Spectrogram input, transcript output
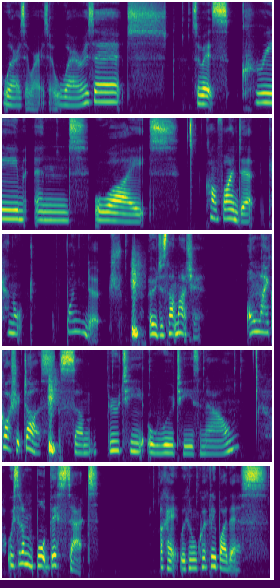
where is it, where is it, where is it? So it's cream and white. Can't find it. Cannot find it. Oh, does that match it? Oh my gosh, it does. Some booty wooties now. Oh, we still haven't bought this set. Okay, we can quickly buy this.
